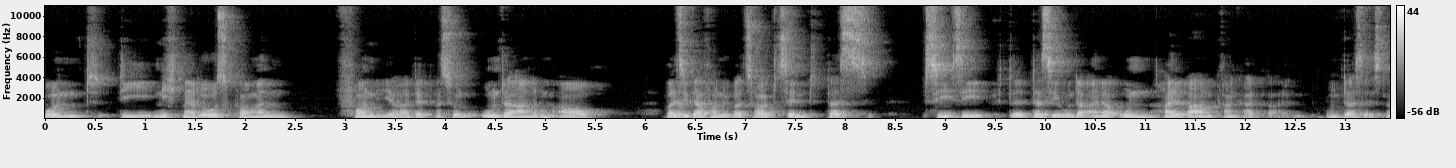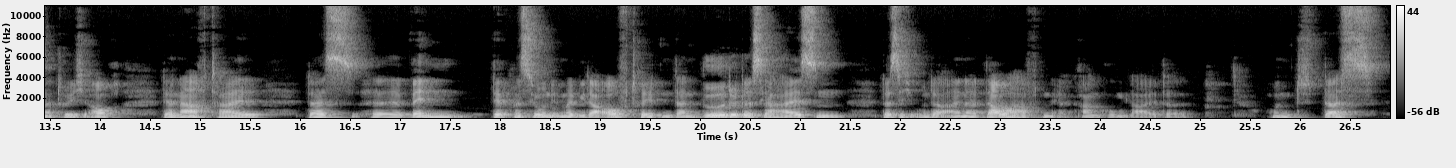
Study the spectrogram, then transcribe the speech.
und die nicht mehr loskommen von ihrer Depression, unter anderem auch, weil sie davon überzeugt sind, dass sie, sie, dass sie unter einer unheilbaren Krankheit leiden. Und das ist natürlich auch der Nachteil, dass äh, wenn Depressionen immer wieder auftreten, dann würde das ja heißen, dass ich unter einer dauerhaften Erkrankung leide. Und das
